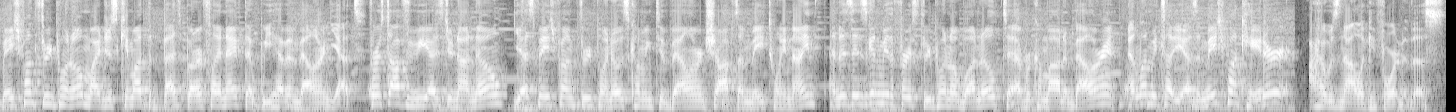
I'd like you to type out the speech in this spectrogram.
Magepunk 3.0 might just came out the best butterfly knife that we have in Valorant yet. First off, if you guys do not know, yes, Magepunk 3.0 is coming to Valorant shops on May 29th, and this is going to be the first 3.0 bundle to ever come out in Valorant. And let me tell you, as a Magepunk hater, I was not looking forward to this.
